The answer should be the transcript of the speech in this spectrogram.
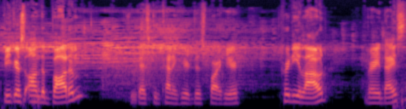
Speakers on the bottom. You guys can kind of hear this part here. Pretty loud. Very nice.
